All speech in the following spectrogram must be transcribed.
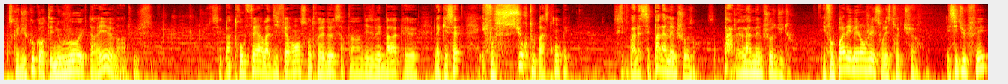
Parce que du coup, quand tu es nouveau et que tu arrives, ben, tu, sais pas trop faire la différence entre les deux. Certains disent les bacs, euh, la caissette. Il faut surtout pas se tromper. C'est pas, pas la même chose. Hein. C'est pas la même chose du tout. Il faut pas les mélanger sur les structures. Et si tu le fais,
